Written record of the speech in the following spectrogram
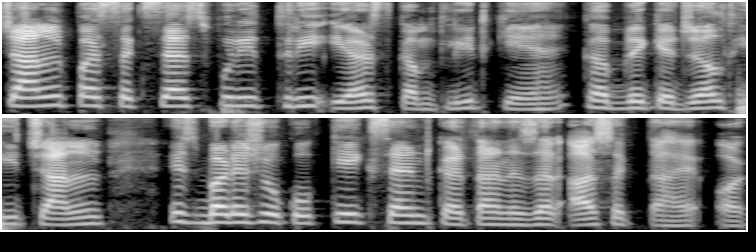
चैनल पर सक्सेसफुली थ्री इयर्स कंप्लीट किए हैं। खबरें के जल्द ही चैनल इस बड़े शो को केक सेंड करता नज़र आ सकता है और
